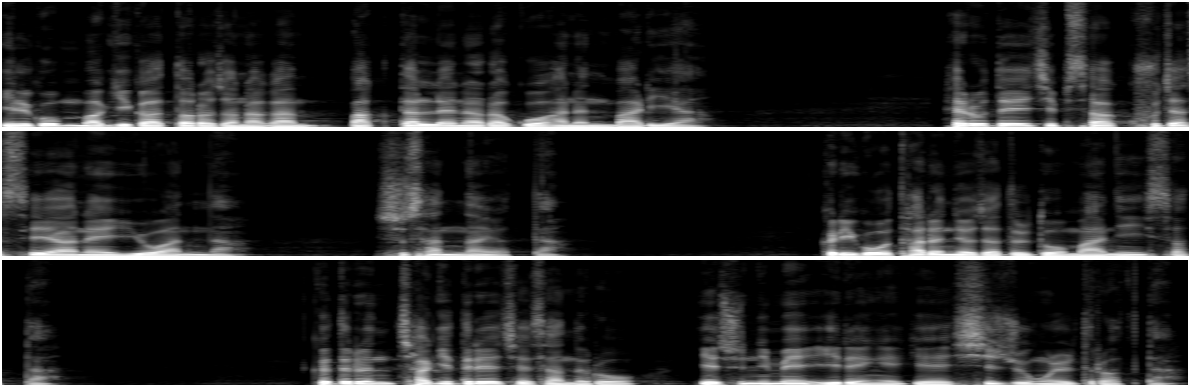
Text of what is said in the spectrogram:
일곱 마귀가 떨어져 나간 막달레나라고 하는 마리아, 헤로데의 집사 쿠자스의 아내 요한나, 수산나였다. 그리고 다른 여자들도 많이 있었다. 그들은 자기들의 재산으로 예수님의 일행에게 시중을 들었다.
